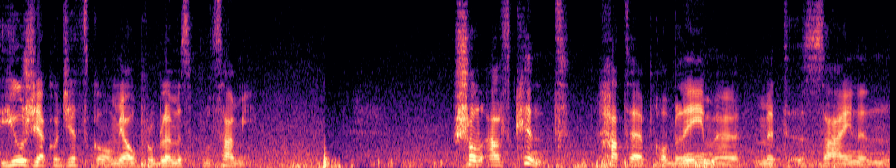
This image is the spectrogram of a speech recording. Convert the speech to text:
Już jako dziecko miał problemy z płucami. Schon als Kind hatte Probleme mit seinen,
